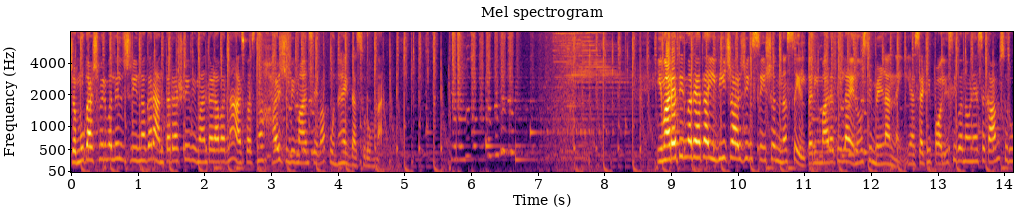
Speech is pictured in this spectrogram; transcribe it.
जम्मू काश्मीरमधील श्रीनगर आंतरराष्ट्रीय विमानतळावरनं आजपासून हज विमानसेवा पुन्हा एकदा सुरू होणार. इमारतींमध्ये आता ईव्ही चार्जिंग स्टेशन नसेल तर इमारतीला एनओसी मिळणार नाही. यासाठी पॉलिसी बनवण्याचं काम सुरू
